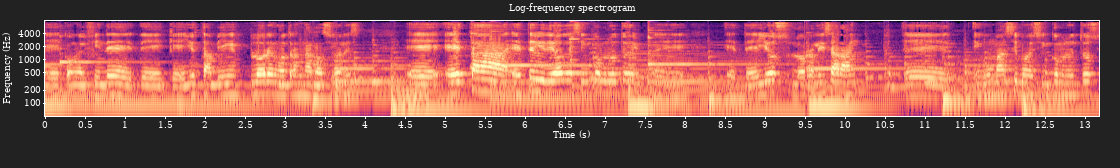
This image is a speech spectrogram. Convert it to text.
eh, con el fin de, que ellos también exploren otras narraciones. Eh, este video de 5 minutos, este, ellos lo realizarán eh, en un máximo de 5 minutos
